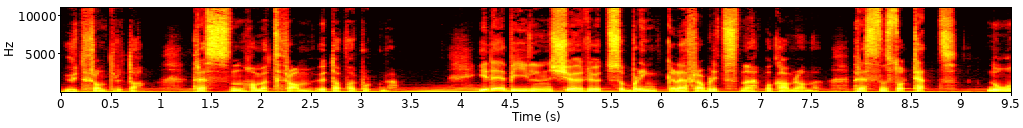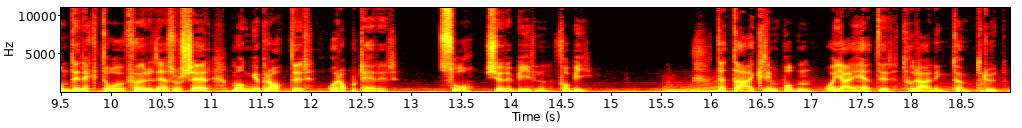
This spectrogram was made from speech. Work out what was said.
ut frontruta. Pressen har møtt fram utafor portene. Idet bilen kjører ut, så blinker det fra blitsene på kameraene. Pressen står tett. Noen direkteoverfører det som skjer, mange prater og rapporterer. Så kjører bilen forbi. Dette er Krimpodden, og jeg heter Tor Erling Tømt Ruud.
